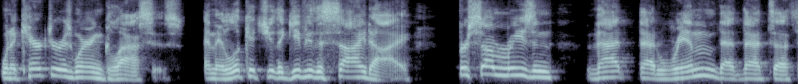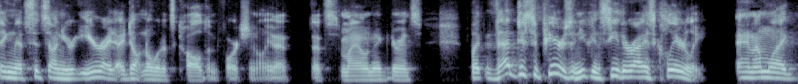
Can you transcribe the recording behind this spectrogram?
when a character is wearing glasses and they look at you they give you the side eye for some reason that that rim that that uh, thing that sits on your ear I, I don't know what it's called unfortunately that that's my own ignorance but that disappears and you can see their eyes clearly and i'm like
